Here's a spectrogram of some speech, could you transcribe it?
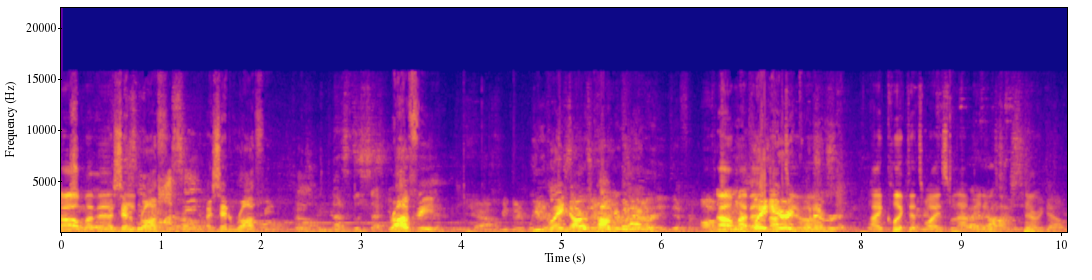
Oh my bad. I said Thank. Rafi. I said Rafi. That's the second. Rafi! Yeah, I mean, they're, You play Narukami whenever. Oh my Play bad. not Eric to. whenever. I clicked it twice without meaning to. There we go.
